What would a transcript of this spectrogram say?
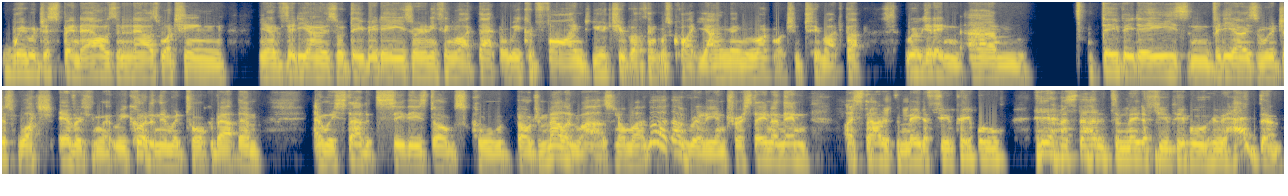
we would just spend hours and hours watching you know videos or DVDs or anything like that that we could find. YouTube, I think, was quite young then. We weren't watching too much, but we were getting um, DVDs and videos, and we'd just watch everything that we could, and then we'd talk about them. And we started to see these dogs called Belgian Malinois, and I'm like, oh, they're really interesting. And then I started to meet a few people. Yeah, I started to meet a few people who had them.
